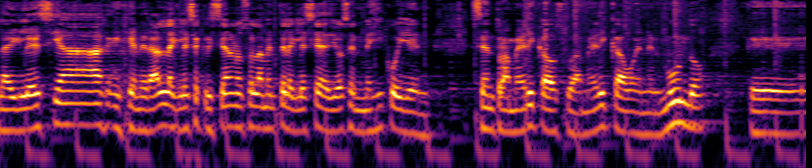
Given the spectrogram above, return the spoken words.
la iglesia en general, la iglesia cristiana, no solamente la iglesia de Dios en México y en Centroamérica o Sudamérica o en el mundo, que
